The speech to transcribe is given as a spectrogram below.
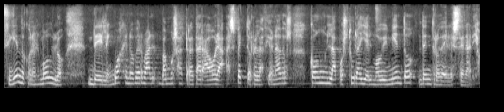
siguiendo con el módulo de lenguaje no verbal, vamos a tratar ahora aspectos relacionados con la postura y el movimiento dentro del escenario.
